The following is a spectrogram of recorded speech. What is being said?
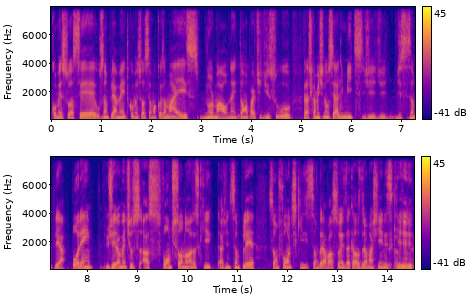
começou a ser, o sampleamento começou a ser uma coisa mais normal, né? Então, a partir disso, praticamente não se há limites de, de, de se samplear. Porém, geralmente os, as fontes sonoras que a gente sampleia são fontes que são gravações daquelas drum machines que,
